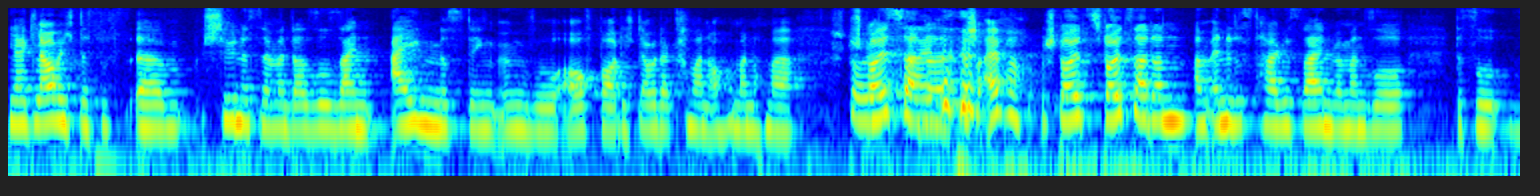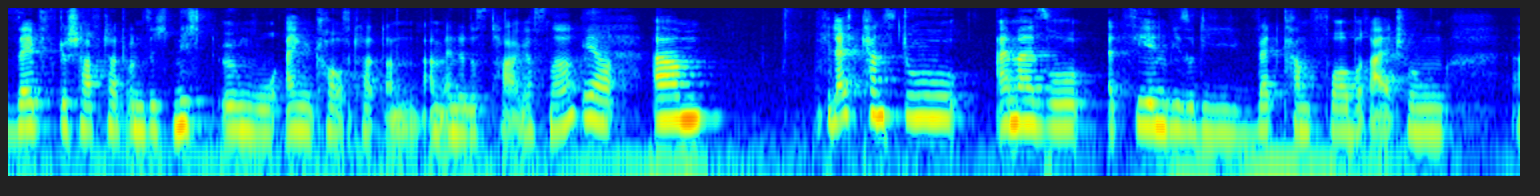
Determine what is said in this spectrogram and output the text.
Ja, glaube ich, dass es ähm, schön ist, wenn man da so sein eigenes Ding irgendwo aufbaut. Ich glaube, da kann man auch immer noch mal stolz stolzer, da, einfach stolz, stolzer dann am Ende des Tages sein, wenn man so das so selbst geschafft hat und sich nicht irgendwo eingekauft hat dann am Ende des Tages. Ne? Ja. Ähm, vielleicht kannst du einmal so erzählen, wie so die Wettkampfvorbereitung äh,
